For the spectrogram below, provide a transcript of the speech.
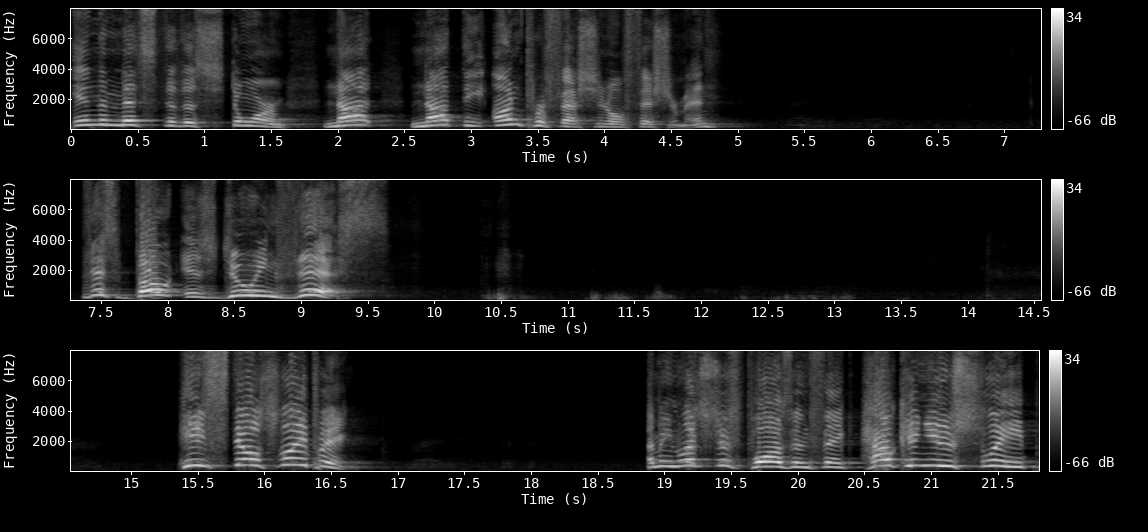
in the midst of the storm, not not the unprofessional fishermen. This boat is doing this. He's still sleeping. I mean, let's just pause and think how can you sleep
